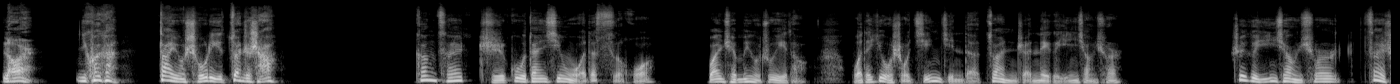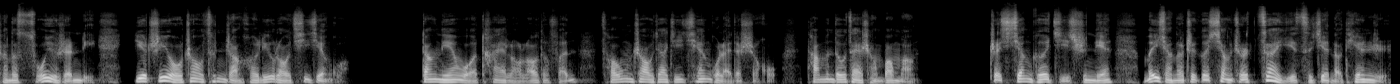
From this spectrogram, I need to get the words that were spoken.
老二，你快看，大勇手里攥着啥？刚才只顾担心我的死活，完全没有注意到我的右手紧紧的攥着那个银项圈。这个银项圈，在场的所有人里，也只有赵村长和刘老七见过。当年我太姥姥的坟从赵家集迁过来的时候，他们都在场帮忙。这相隔几十年，没想到这个项圈再一次见到天日，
